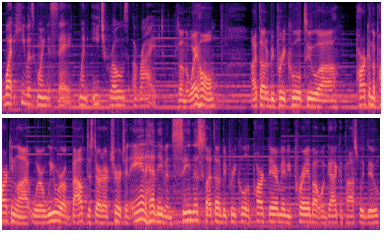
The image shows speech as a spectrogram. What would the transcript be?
what he was going to say when each rose arrived. On the way home, I thought it'd be pretty cool to uh, park in the parking lot where we were about to start our church. And Ann hadn't even seen this, so I thought it'd be pretty cool to park there, maybe pray about what God could possibly do.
